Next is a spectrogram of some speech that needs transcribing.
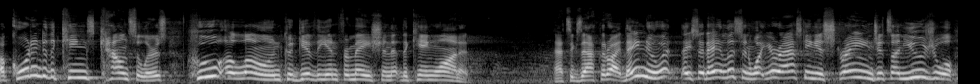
According to the king's counselors, who alone could give the information that the king wanted? That's exactly right. They knew it. They said, hey, listen, what you're asking is strange. It's unusual.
